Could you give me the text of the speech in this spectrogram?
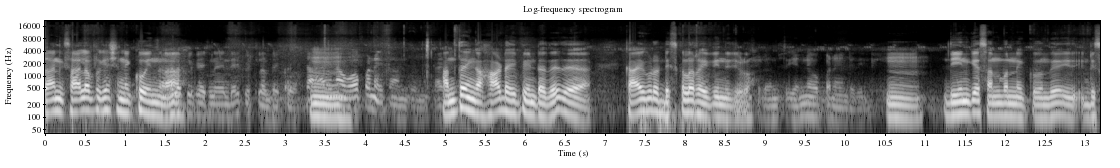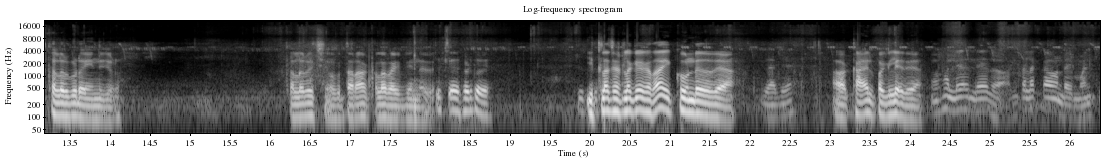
దానికి సాయిల్ అప్లికేషన్ ఎక్కువ. అయింది ఇట్లా అంత ఇంకా హార్డ్ అయిపోయి ఉంటుంది. కాయ కూడా డిస్కలర్ అయిపోయింది చూడు. ఎన్ని ఓపెన్ అయ్యింది దీనికి సన్బర్న్ ఎక్కువ ఉంది డిస్కలర్ కూడా అయింది చూడు. కలర్ వచ్చి ఒక తరా కలర్ అయిపోయింది అది. ఇట్లా చెట్లకే కదా ఎక్కువ ఉండేది అది. కాయలు పగిలేది. లేదు లేదు. అంత లెక్క ఉండవు. మంచి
